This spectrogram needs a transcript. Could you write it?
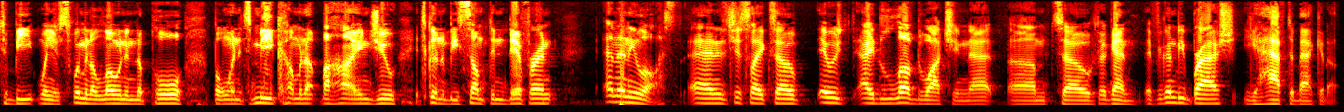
to beat when you're swimming alone in the pool, but when it's me coming up behind you, it's going to be something different." And then he lost, and it's just like so. It was. I loved watching that. Um, so again, if you're going to be brash, you have to back it up.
